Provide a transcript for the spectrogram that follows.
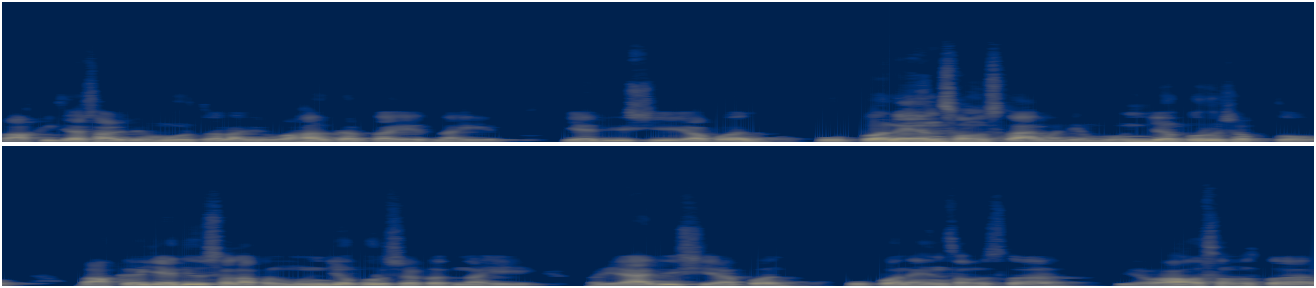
बाकीच्या साडेतीन मुहूर्ताला विवाह करता येत नाही. या दिवशी आपण उपनयन संस्कार म्हणजे मुंज करू शकतो. बाकीच्या दिवसाला आपण मुंज करू शकत नाही. म्हणजे या दिवशी आपण उपनयन संस्कार विवाह संस्कार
